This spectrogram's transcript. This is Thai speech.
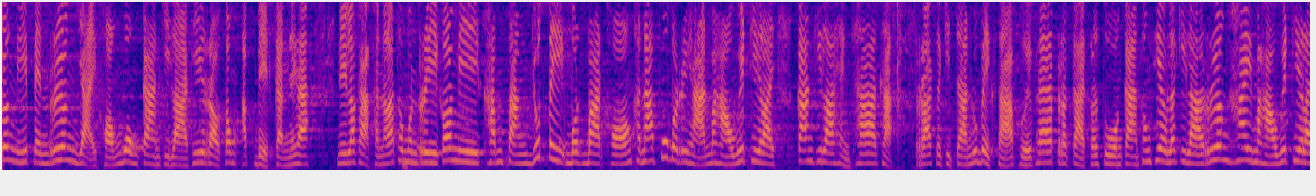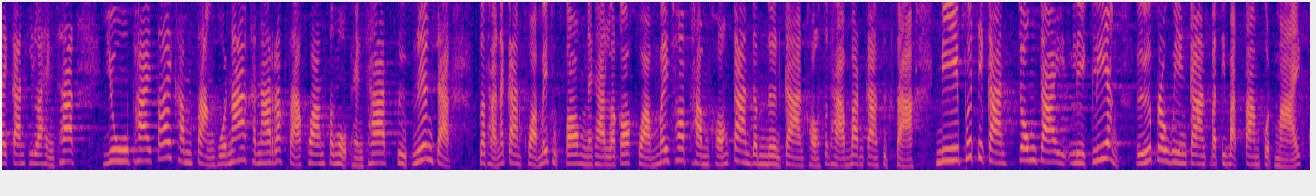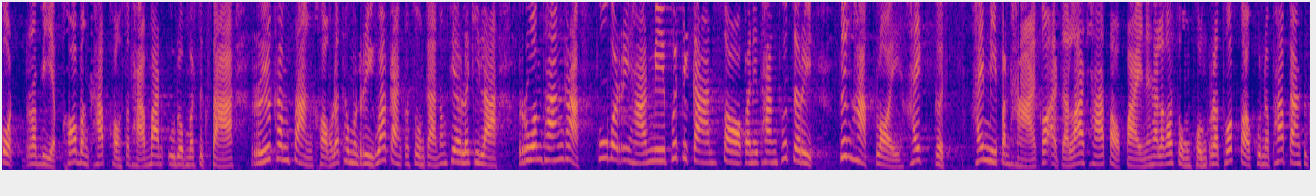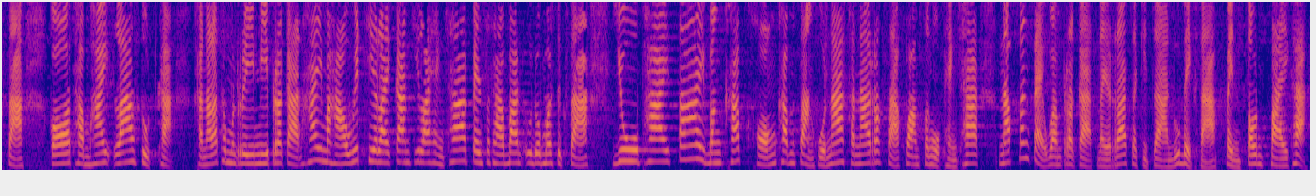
รื่องนี้เป็นเรื่องใหญ่ของวงการกีฬาที่เราต้องอัปเดตกันนะคะนี่แหละค่ะคณะรัฐมนตรีก็มีคำสั่งยุติบทบาทของคณะผู้บริหารมหาวิทยาลัย การกีฬาแห่งชาติค่ะ ราชกิจจานุเบกษาเผยแพร่ประกาศกระทรวงการท่องเที่ยวและกีฬาเรื่องให้มหาวิทยาลัยการกีฬาแห่งชาติ อยู่ภายใต้คำสั่งหัวหน้าคณะรักษาความสงบแห่งชาติ สืบเนื่องจากสถานการณ์ความไม่ถูกต้องนะคะแล้วก็ความไม่ชอบธรรมของการดำเนินการของสถาบันการศึกษา มีพฤติการจงใจหลีกเลี่ยง หรือประวิงการปฏิบัติตามกฎหมายกฎระเบียบข้อบังคับของสถาบันอุดมศึกษา หรือคำสั่งของรัฐมนตรีว่าการกระทรวงการท่องเที่ยวและกีฬา รวมทั้งค่ะ ผู้บริหารมีพฤติการสอบไปในทางทุจริต ซึ่งหากปล่อยให้เกิด ให้มีปัญหาก็อาจจะล่าช้าต่อไปนะคะแล้วก็ส่งผลกระทบต่อคุณภาพการศึกษา ก็ทำให้ล่าสุดค่ะ คณะรัฐมนตรีมีประกาศให้มหาวิทยาลัยการกีฬาแห่งชาติ เป็นสถาบันอุดมศึกษา อยู่ภายใต้บังคับของคำสั่งหัวหน้าคณะรักษาความสงบแห่งชาติ นับตั้งแต่วันประกาศในราชกิจจานุเบกษาเป็นต้นไปค่ะ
